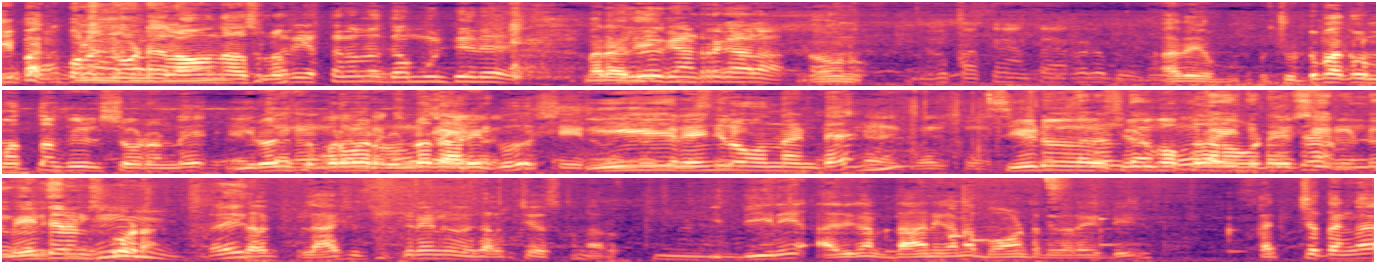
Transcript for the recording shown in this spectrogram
ఈ పక్క పొలం చూడండి ఎలా ఉందో అసలు. విత్తనంలో దమ్ము ఉంటేనే మరి అది. అవును. అదే చుట్టుపక్కల మొత్తం ఫీల్డ్స్ చూడండి. ఈ రోజు ఫిబ్రవరి రెండో తారీఖు. ఈ రేంజ్లో ఉందంటే సీడు సీడు గొప్పదనం ఒకటైతే మెయింటెనెన్స్ కూడా. లాస్ట్ నైన్ సెలెక్ట్ చేసుకున్నారు. దీని అది కన్నా దానికన్నా బాగుంటది వెరైటీ ఖచ్చితంగా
